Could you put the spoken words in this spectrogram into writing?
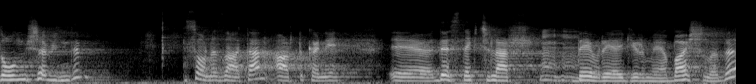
dolmuşa bindim. Sonra zaten artık hani e, destekçiler devreye girmeye başladı.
